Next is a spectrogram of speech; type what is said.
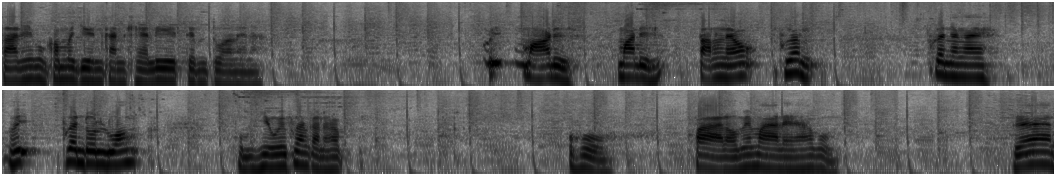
ตอนนี้ผมก็มายืนกันแครี่เต็มตัวเลยนะเฮ้ยมาดิ มาดิ ตันแล้วเพื่อน เพื่อนยังไง เฮ้ย เพื่อนโดนล้วง ผมฮิวให้เพื่อนกันนะครับ โอ้โห ป่าเราไม่มาเลยนะครับผม เพื่อน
